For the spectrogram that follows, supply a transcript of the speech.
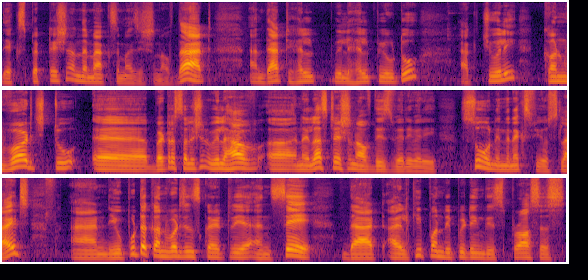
the expectation and the maximization of that and that help will help you to actually converge to a better solution. We will have uh, an illustration of this very very soon in the next few slides and you put a convergence criteria and say that I will keep on repeating this process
